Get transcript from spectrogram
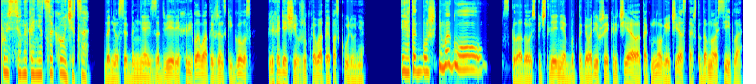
пусть все наконец закончится», — донесся до меня из-за двери хрипловатый женский голос, переходящий в жутковатое поскуливание. «Я так больше не могу!» Складывалось впечатление, будто говорившая кричала так много и часто, что давно осипла.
